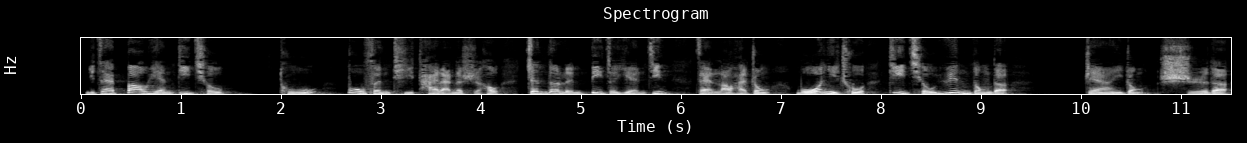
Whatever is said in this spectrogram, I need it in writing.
你在抱怨地球？图部分题太难的时候，真的能闭着眼睛在脑海中模拟出地球运动的这样一种实的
